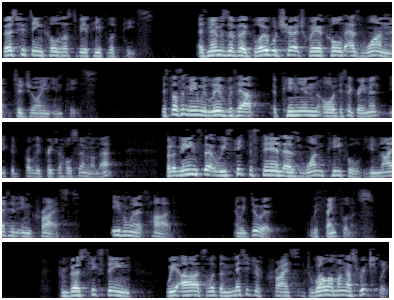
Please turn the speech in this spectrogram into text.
Verse 15 calls us to be a people of peace. As members of a global church, we are called as one to join in peace. This doesn't mean we live without opinion or disagreement. You could probably preach a whole sermon on that. But it means that we seek to stand as one people, united in Christ, even when it's hard. And we do it with thankfulness. From verse 16, we are to let the message of Christ dwell among us richly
